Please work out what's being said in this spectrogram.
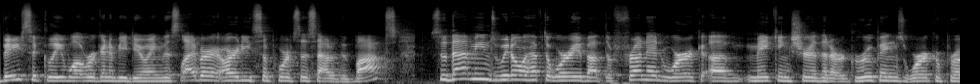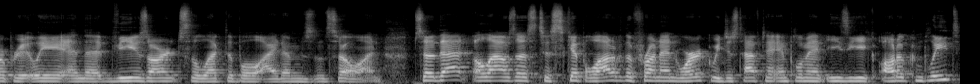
basically what we're going to be doing. This library already supports this out of the box. So that means we don't have to worry about the front end work of making sure that our groupings work appropriately and that these aren't selectable items and so on. So that allows us to skip a lot of the front end work. We just have to implement easy autocomplete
